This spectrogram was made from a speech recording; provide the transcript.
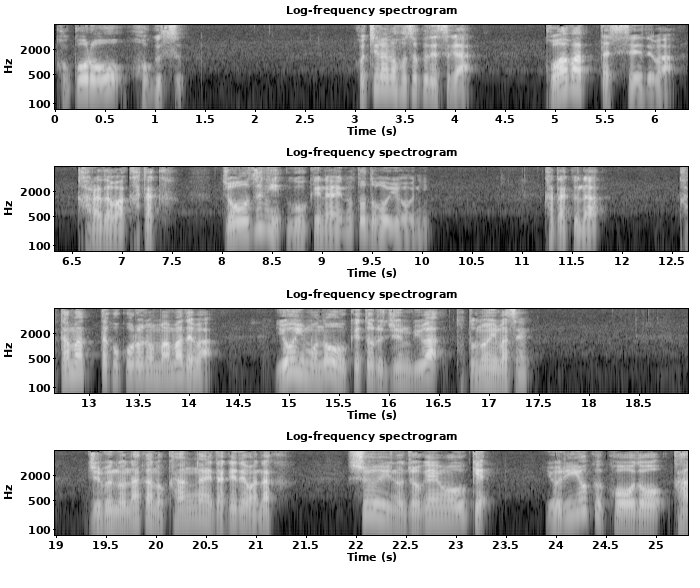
心をほぐす。こちらの補足ですが、こわばった姿勢では体は硬く、上手に動けないのと同様に、硬くな、固まった心のままでは良いものを受け取る準備は整いません。自分の中の考えだけではなく、周囲の助言を受け、よりよく行動、考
